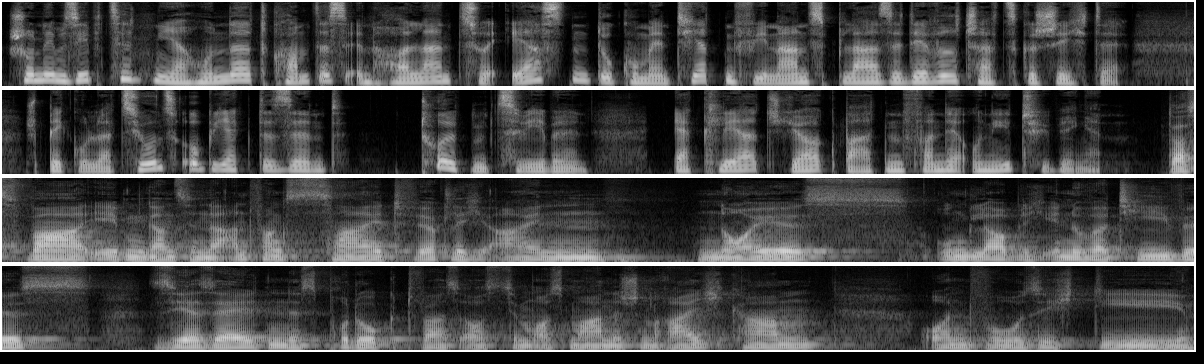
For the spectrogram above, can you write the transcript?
Schon im 17. Jahrhundert kommt es in Holland zur ersten dokumentierten Finanzblase der Wirtschaftsgeschichte. Spekulationsobjekte sind Tulpenzwiebeln, erklärt Jörg Barton von der Uni Tübingen. Das war eben ganz in der Anfangszeit wirklich ein neues, unglaublich innovatives, sehr seltenes Produkt, was aus dem Osmanischen Reich kam und wo sich die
